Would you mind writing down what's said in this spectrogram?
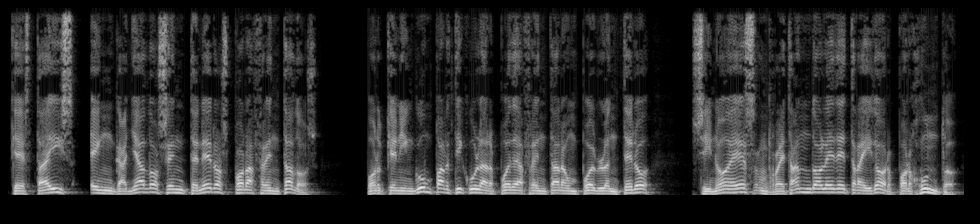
que estáis engañados en teneros por afrentados, porque ningún particular puede afrentar a un pueblo entero si no es retándole de traidor por junto,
